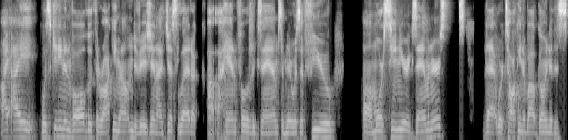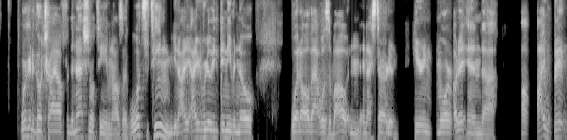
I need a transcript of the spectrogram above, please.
I, I, was getting involved with the Rocky Mountain Division. I just led a, a handful of exams, and there was a few uh, more senior examiners that were talking about going to this. We're going to go try out for the national team, and I was like, "Well, what's the team?" You know, I, I really didn't even know what all that was about, and and I started hearing more about it, and uh, I went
